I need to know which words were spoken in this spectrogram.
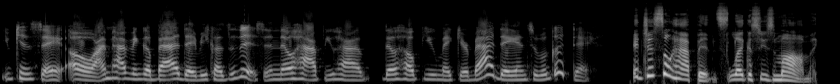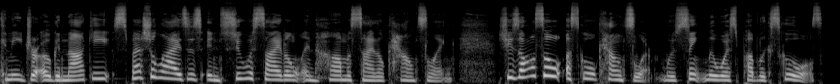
you can say, "Oh, I'm having a bad day because of this," and they'll help you have they'll help you make your bad day into a good day. It just so happens Legacy's mom, Kenidra Oganaki, specializes in suicidal and homicidal counseling. She's also a school counselor with St. Louis Public Schools.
